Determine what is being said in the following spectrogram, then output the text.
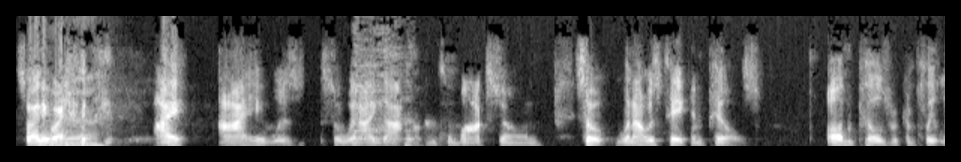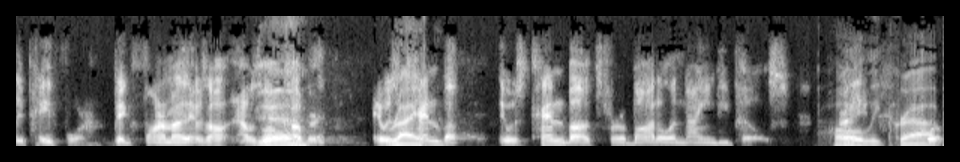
So anyway, Yeah. I I was so when I got on Suboxone, so when I was taking pills, all the pills were completely paid for. Big pharma, it was all that was Yeah. all covered. It was Right. ten bucks. It was ten bucks for a bottle of ninety pills. Holy crap!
